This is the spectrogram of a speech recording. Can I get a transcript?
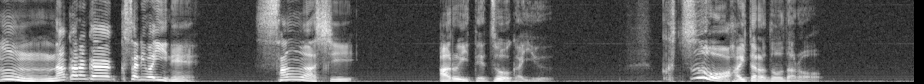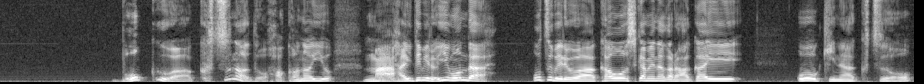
うんなかなか鎖はいいね。3足歩いて象が言う。靴を履いたらどうだろう。僕は靴など履かないよ。まあ履いてみる。いいもんだ。オツベルは顔をしかめながら赤い大きな靴を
